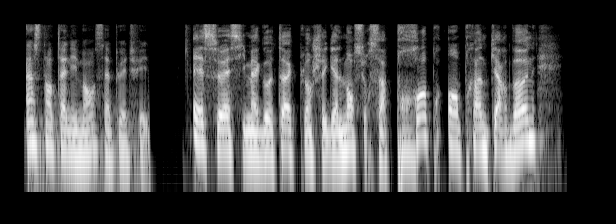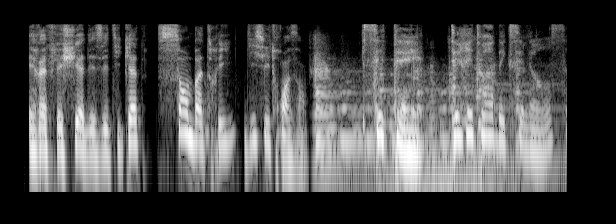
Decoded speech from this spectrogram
Instantanément, ça peut être fait. SES Imagotac planche également sur sa propre empreinte carbone et réfléchit à des étiquettes sans batterie d'ici trois ans. C'était Territoire d'excellence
